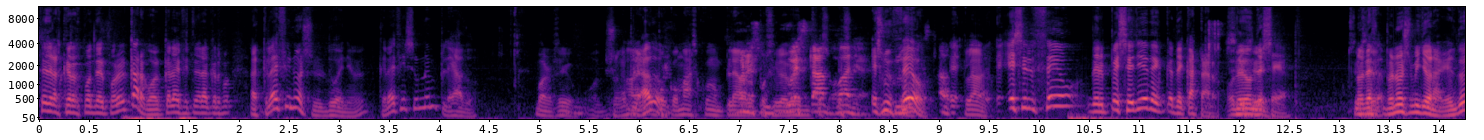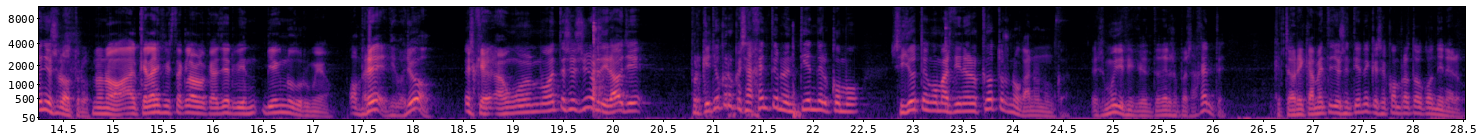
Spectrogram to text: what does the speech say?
tendrás que responder por el cargo. El Kelaifi tendrá que responder. El Kelaifi no es el dueño, ¿eh? El es un empleado. Bueno, sí. Es un empleado. Un poco más que un empleado, Bueno, es un posiblemente. estado, vaya. Es un CEO. Eh, Claro. Es el CEO del PSG de, de Qatar o Sí, de donde sí. sea. Sí, No pero no es millonario, el dueño es el otro. No, no, al que Life está claro que ayer bien, bien no durmió. Hombre, digo yo. Es que en algún momento ese señor dirá, oye, porque yo creo que esa gente no entiende el cómo, si yo tengo más dinero que otros, no gano nunca. Es muy difícil entender eso para esa gente. Que teóricamente ellos entienden que se compra todo con dinero.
